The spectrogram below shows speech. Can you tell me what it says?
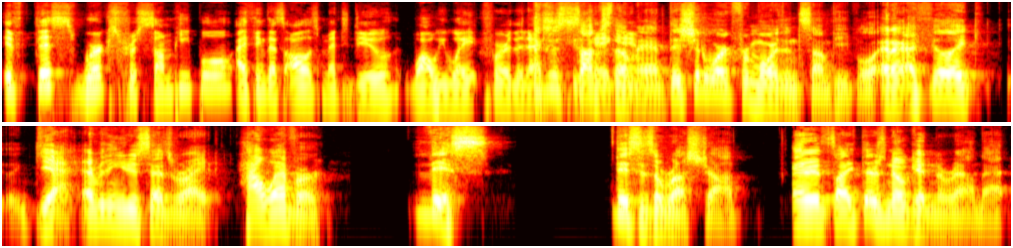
if this works for some people, I think that's all it's meant to do while we wait for the That next. just 2K sucks, though, man. This should work for more than some people, and I, I feel like, yeah, everything you just said is right. However, this this is a rush job, and it's like there's no getting around that.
